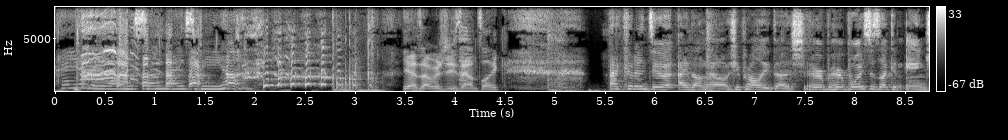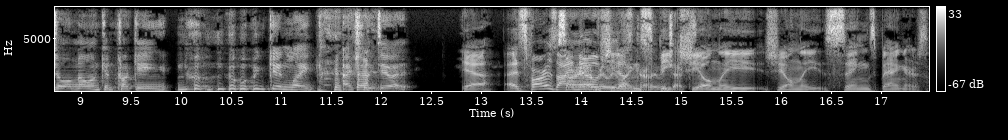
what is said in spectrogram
Hey everyone. It's so nice to be on. Yeah, is that what she sounds like? I couldn't do it. I don't know. She probably does. Her, her voice is like an angel. No one can fucking, no, no one can like actually do it. Yeah. As far as Sorry, I I know, really she doesn't Rae speak. She only she only sings bangers.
